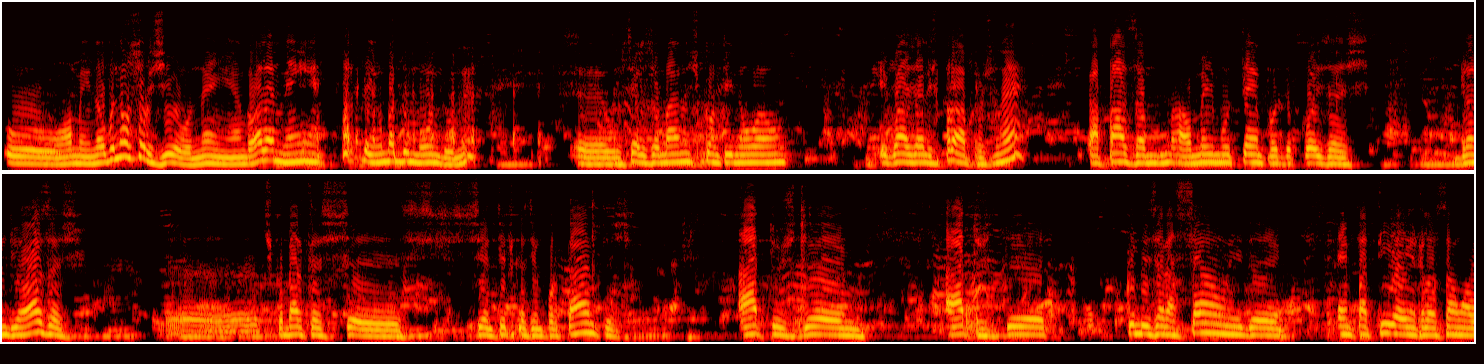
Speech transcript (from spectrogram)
o homem novo não surgiu nem em Angola nem em parte nenhuma do mundo, né? Eh, os seres humanos continuam iguais a eles próprios, né? Capazes ao, ao mesmo tempo de coisas grandiosas, eh, descobertas eh, científicas importantes, atos de atos de comiseração e de empatia em relação ao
